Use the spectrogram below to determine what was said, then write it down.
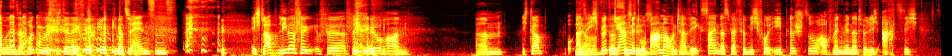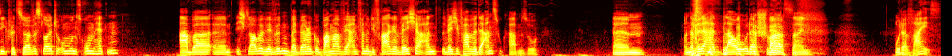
So, in Saarbrücken wüsste ich direkt, geh mal zu Ansons. Ich glaube lieber für, für, für Guido Horn. Ähm, ich glaube, also Ja, ich würde gern mit. Obama unterwegs sein, das wäre für mich voll episch so, auch wenn wir natürlich 80 Secret Service Leute um uns rum hätten. Aber ähm, ich glaube, wir würden bei Barack Obama wäre einfach nur die Frage, welche, An welche Farbe wird der Anzug haben so. Ähm, und dann wird er halt blau oder schwarz sein. Oder weiß.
